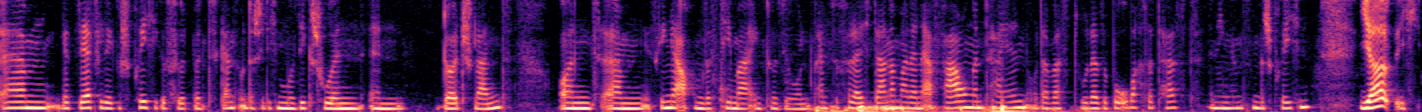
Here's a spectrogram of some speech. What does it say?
ähm, jetzt sehr viele Gespräche geführt mit ganz unterschiedlichen Musikschulen in Deutschland. Und ähm, es ging ja auch um das Thema Inklusion. Kannst du vielleicht da nochmal deine Erfahrungen teilen oder was du da so beobachtet hast in den ganzen Gesprächen? Ja, ich,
